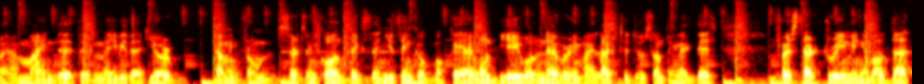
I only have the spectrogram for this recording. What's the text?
uh, minded uh, maybe that you're coming from certain context and you think okay i won't be able never in my life to do something like this. First start dreaming about that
